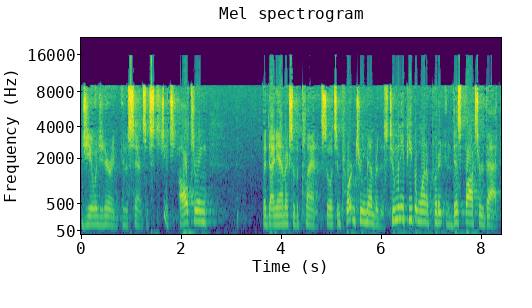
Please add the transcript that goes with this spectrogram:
geoengineering in a sense. It's, it's altering the dynamics of the planet. So it's important to remember this. Too many people want to put it in this box or that,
